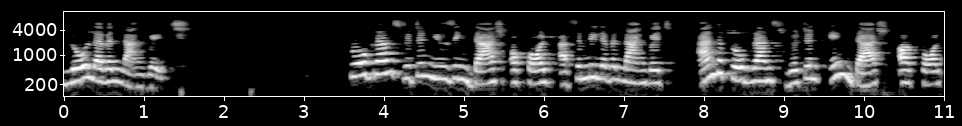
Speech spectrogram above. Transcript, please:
low-level language. Programs written using Dash are called assembly level language and the programs written in Dash are called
